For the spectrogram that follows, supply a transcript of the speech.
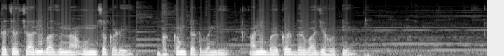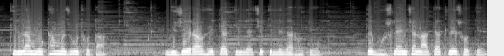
त्याच्या चारी बाजूंना उंचकडे भक्कम तटबंदी आणि बळकट दरवाजे होते. किल्ला मोठा मजबूत होता. विजयराव हे त्या किल्ल्याचे किल्लेदार होते. ते भोसल्यांच्या नात्यातलेच होते.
